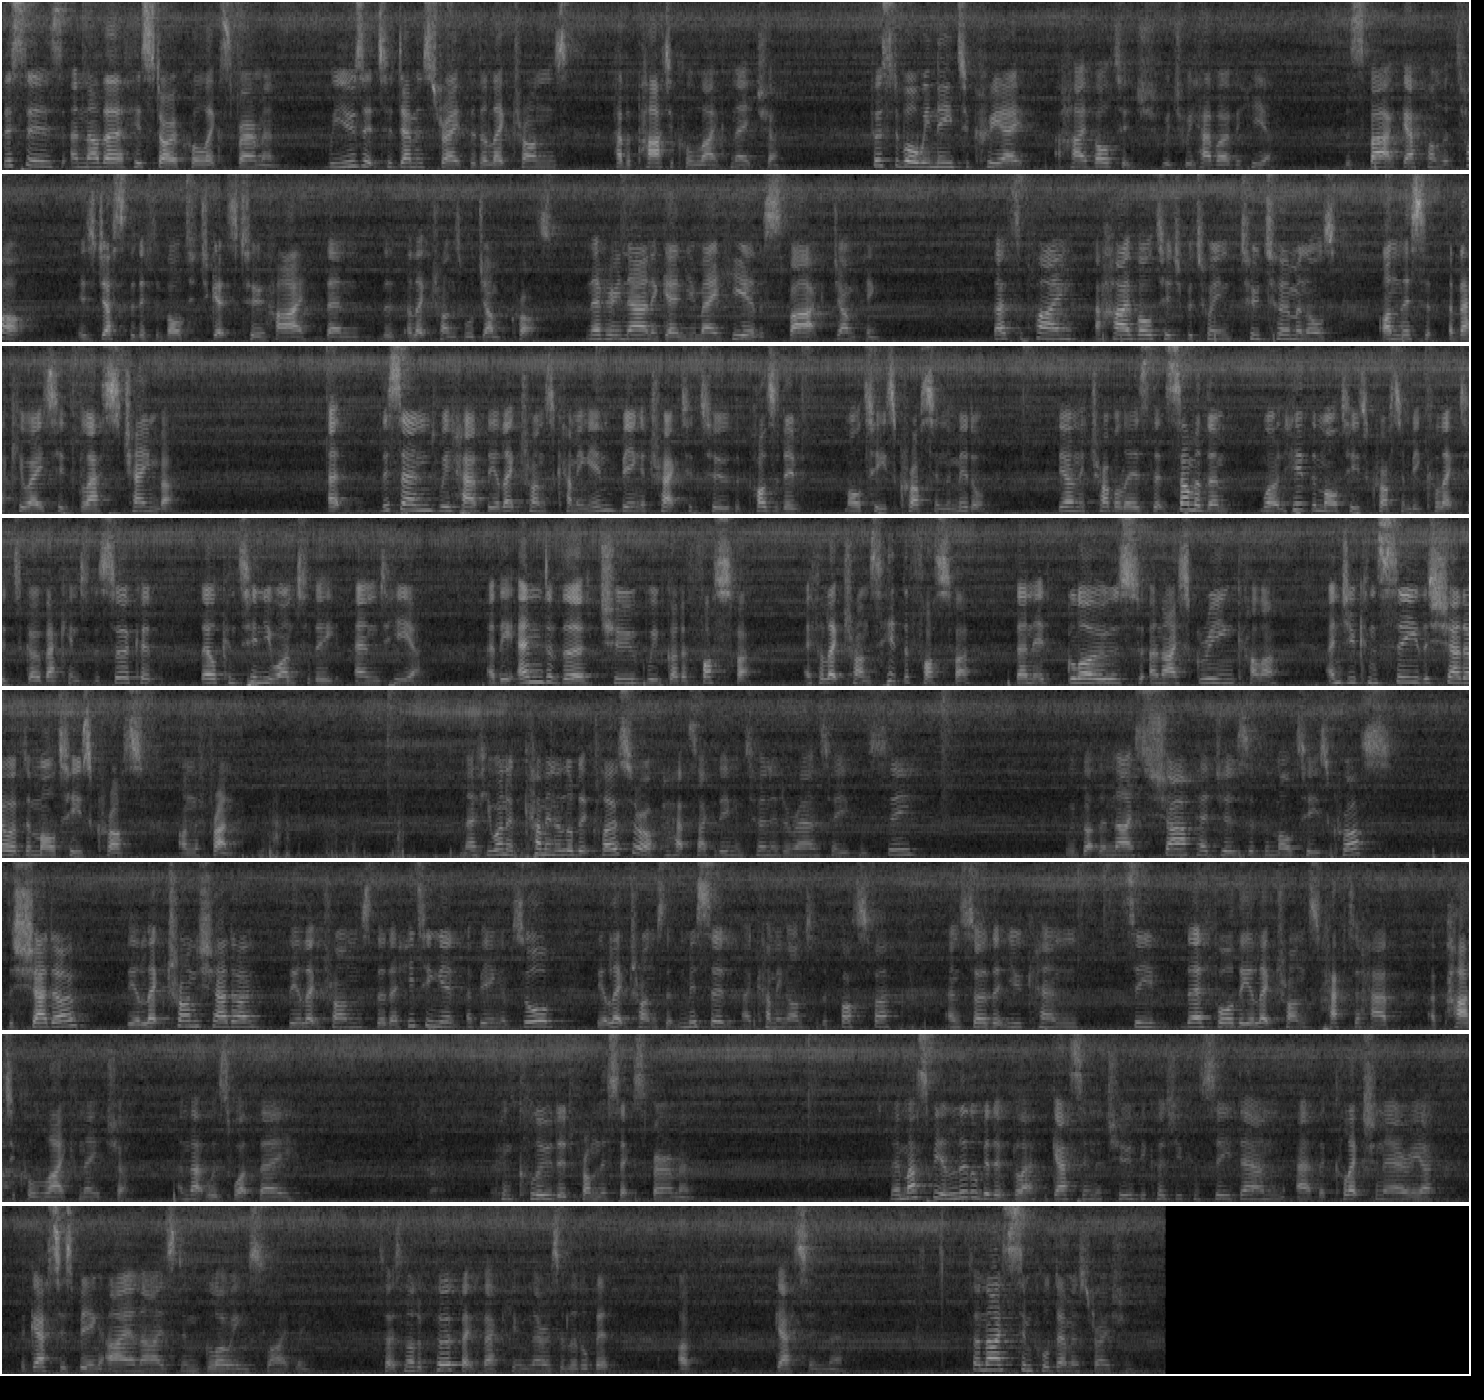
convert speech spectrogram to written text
This is another historical experiment. We use it to demonstrate that electrons have a particle-like nature. First of all, we need to create a high voltage, which we have over here. The spark gap on the top is just that if the voltage gets too high, then the electrons will jump across. And every now and again, you may hear the spark jumping. That's applying a high voltage between two terminals on this evacuated glass chamber. At this end, we have the electrons coming in, being attracted to the positive Maltese cross in the middle. The only trouble is that some of them won't hit the Maltese cross and be collected to go back into the circuit. They'll continue on to the end here. At the end of the tube, we've got a phosphor. If electrons hit the phosphor, then it glows a nice green color, and you can see the shadow of the Maltese cross on the front. Now, if you want to come in a little bit closer, or perhaps I could even turn it around so you can see, we've got the nice sharp edges of the Maltese cross, the shadow, the electron shadow, the electrons that are hitting it are being absorbed, the electrons that miss it are coming onto the phosphor, and so that you can see, therefore, the electrons have to have a particle-like nature. And that was what they concluded from this experiment. There must be a little bit of gas in the tube because you can see down at the collection area the gas is being ionized and glowing slightly. So it's not a perfect vacuum, there is a little bit of gas in there. It's a nice simple demonstration.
